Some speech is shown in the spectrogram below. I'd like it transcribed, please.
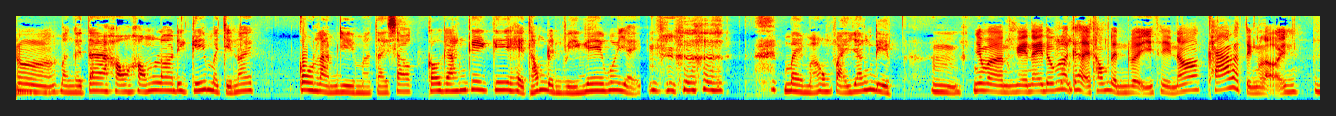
ừ. mà người ta không không lo đi kiếm mà chỉ nói cô làm gì mà tại sao có gắn cái cái hệ thống định vị ghê quá vậy mày mà không phải gián điệp ừ. nhưng mà ngày nay đúng là cái hệ thống định vị thì nó khá là tiện lợi ừ.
